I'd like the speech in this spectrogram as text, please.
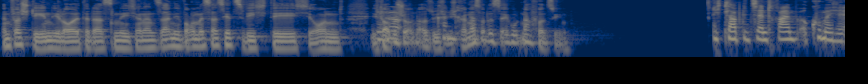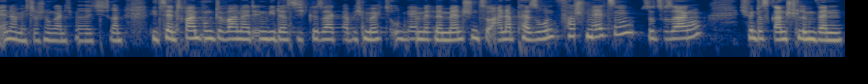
dann verstehen die Leute das nicht und dann sagen die, warum ist das jetzt wichtig? Und ich glaube Ja, schon, also ich, kann ich kann das alles sehr gut nachvollziehen. Ich glaube, die zentralen, oh, guck mal, ich erinnere mich da schon gar nicht mehr richtig dran. Die zentralen Punkte waren halt irgendwie, dass ich gesagt habe, ich möchte ungern mit einem Menschen zu einer Person verschmelzen, sozusagen. Ich finde das ganz schlimm, wenn.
